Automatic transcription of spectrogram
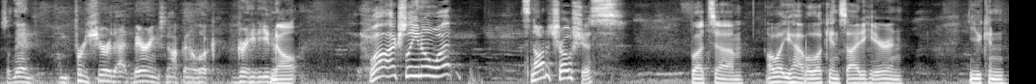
So then I'm pretty sure that bearing's not going to look great either. No. Well, actually, you know what? It's not atrocious, but um, I'll let you have a look inside of here, and you can.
